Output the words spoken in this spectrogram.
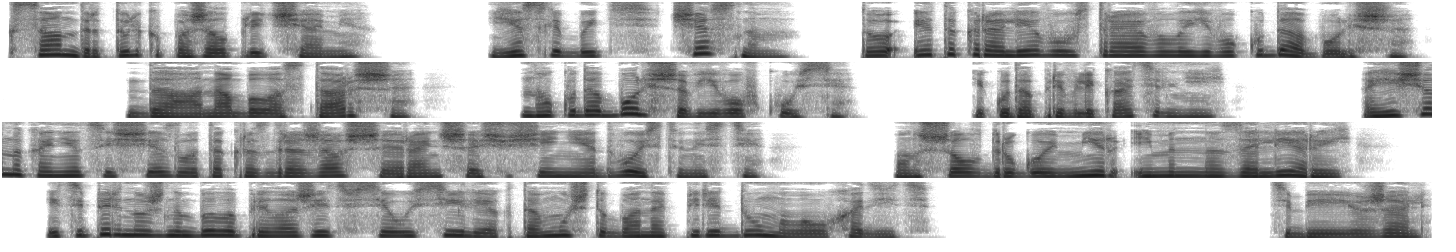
Ксандр только пожал плечами. Если быть честным, то эта королева устраивала его куда больше. Да, она была старше, но куда больше в его вкусе и куда привлекательней. А еще, наконец, исчезло так раздражавшее раньше ощущение двойственности. Он шел в другой мир именно за Лерой, и теперь нужно было приложить все усилия к тому, чтобы она передумала уходить. «Тебе ее жаль?»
